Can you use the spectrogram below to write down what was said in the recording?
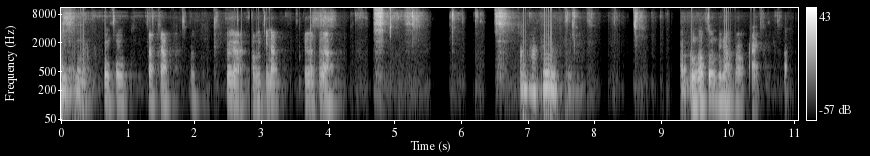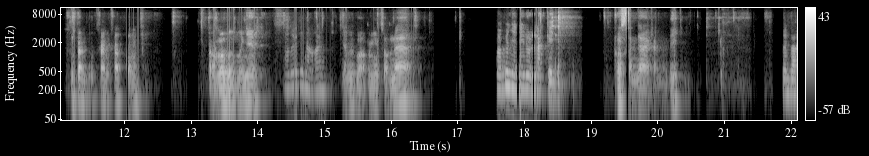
มีนี่เนี่ยจับจับเพื่อเขาก็กิ นนะเพื่อเพื่อต้นผักคือขอบคุณขอบคุณพี่น้องทุกท่านทุกท่านทุกท่านครับผมต่อมาเบิ่งมาเนี่ยเอาด้วยพี่น้องกันอย่าไปบอกมีสมหน้าว่าเพิ่นจะได้โดนลักเก็ตก็สัญญากันมาดิเป็นป่ะ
